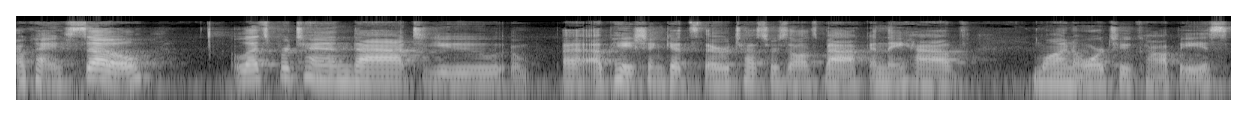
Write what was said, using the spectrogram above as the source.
Okay, so let's pretend that you a a patient gets their test results back and they have one or two copies.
